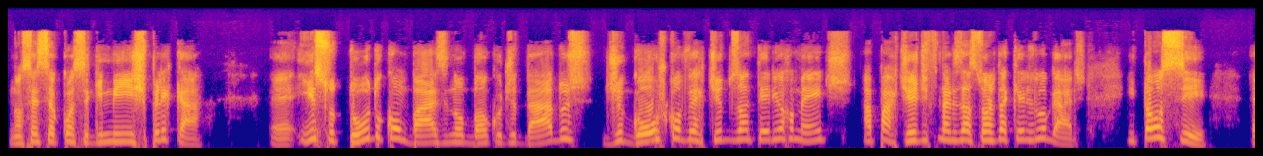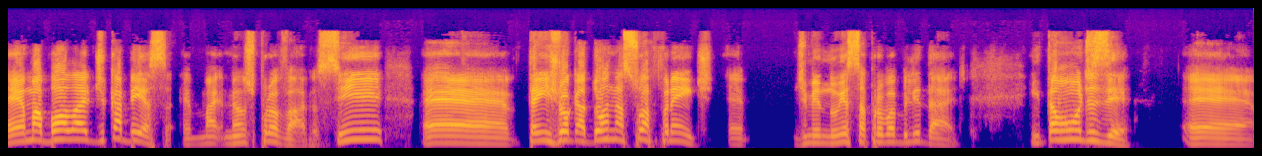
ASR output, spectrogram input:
Não sei se eu consegui me explicar. É, isso tudo com base no banco de dados de gols convertidos anteriormente a partir de finalizações daqueles lugares. Então, se é uma bola de cabeça, é mais, menos provável. Se é, tem jogador na sua frente, é, diminui essa probabilidade. Então, vamos dizer, é,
